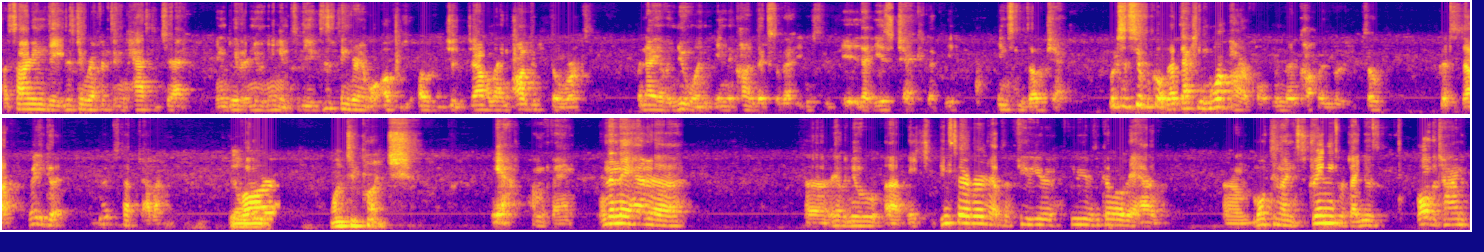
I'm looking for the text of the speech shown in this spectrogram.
assigned the existing reference and cast a check, and gave it a new name. So the existing variable of, of Java Lang object still works, but now you have a new one in the context of that instance, that is check, that instance of check, which is super cool. That's actually more powerful than the Kotlin version. So good stuff. Really good. Good stuff, Java. Var, one two punch. Yeah, I'm a fan. And then they had a uh, they have a new uh, HTTP server that was a few years few years ago. They have um, multi-line strings, which I use all the time,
